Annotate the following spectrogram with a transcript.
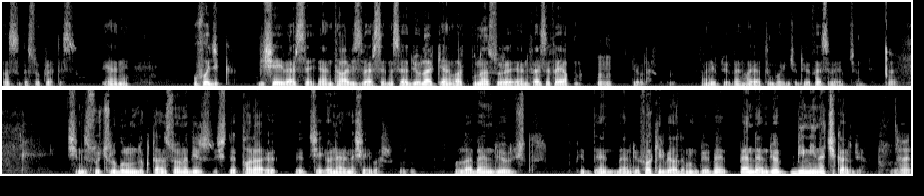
aslında Sokrates. Yani ufacık bir şey verse yani taviz verse mesela diyorlar ki yani artık bundan sonra yani felsefe yapma hı hı. diyorlar. Hayır diyor ben hayatım boyunca diyor felsefe yapacağım diyor. Evet. Şimdi suçlu bulunduktan sonra bir işte para şey önerme şey var. Hı hı. Vallahi ben diyor işte ben, ben diyor fakir bir adamım diyor. Ben, benden diyor bir mina çıkar diyor. Evet.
